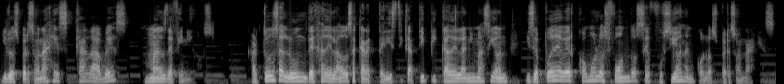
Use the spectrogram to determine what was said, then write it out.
y los personajes cada vez más definidos. Cartoon Saloon deja de lado esa característica típica de la animación y se puede ver cómo los fondos se fusionan con los personajes.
